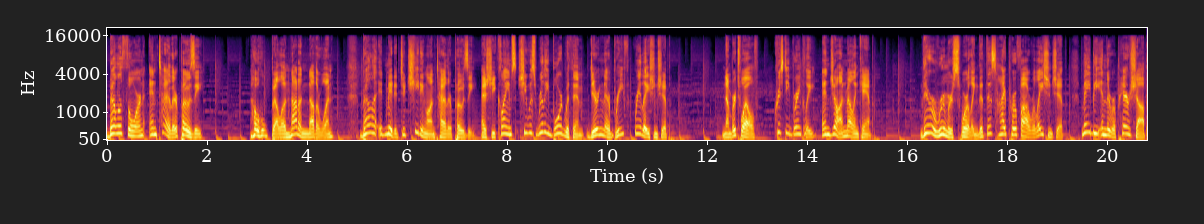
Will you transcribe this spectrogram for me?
Bella Thorne and Tyler Posey. Oh, Bella, not another one. Bella admitted to cheating on Tyler Posey, as she claims she was really bored with him during their brief relationship. Number 12. Christie Brinkley and John Mellencamp. There are rumors swirling that this high profile relationship may be in the repair shop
